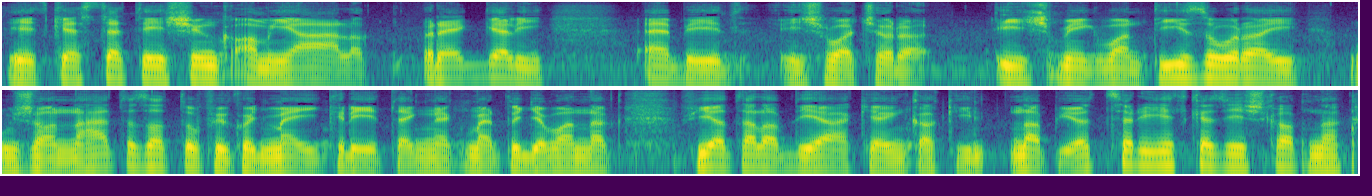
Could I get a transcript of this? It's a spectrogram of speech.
étkeztetésünk, ami áll a reggeli, ebéd és vacsora is még van 10 órai uzsonna. Hát az attól függ, hogy melyik rétegnek, mert ugye vannak fiatalabb diákjaink, akik napi ötszeri étkezést kapnak,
